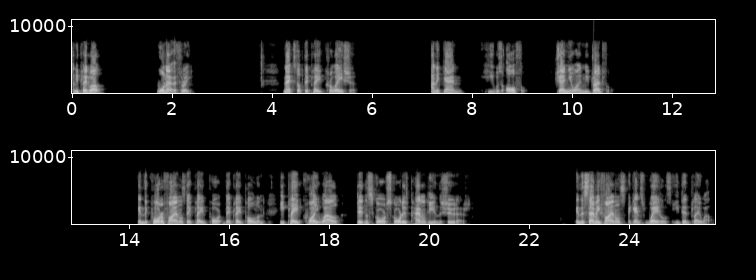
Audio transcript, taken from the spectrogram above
And he played well. One out of three. Next up, they played Croatia. And again, he was awful, genuinely dreadful. In the quarterfinals, they played Port, they played Poland. He played quite well, didn't score, scored his penalty in the shootout. In the semi-finals against Wales, he did play well.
